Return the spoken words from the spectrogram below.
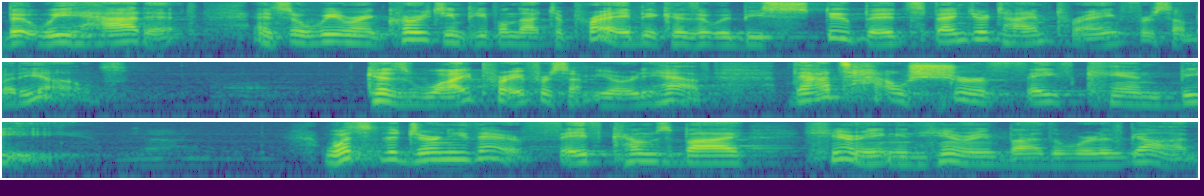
But we had it. And so we were encouraging people not to pray because it would be stupid. Spend your time praying for somebody else. Because why pray for something you already have? That's how sure faith can be. What's the journey there? Faith comes by hearing, and hearing by the Word of God.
